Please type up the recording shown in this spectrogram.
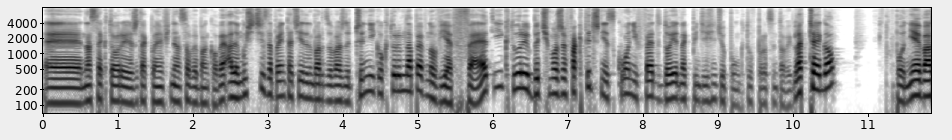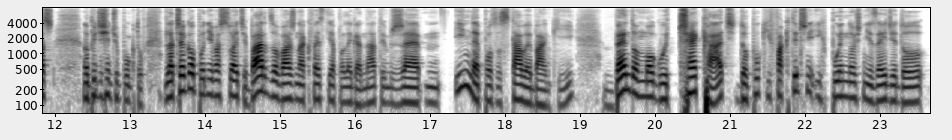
e, na sektory, że tak powiem, finansowe, bankowe, ale musicie zapamiętać jeden bardzo ważny czynnik, o którym na pewno wie Fed, i który być może faktycznie skłoni Fed do jednak 50 punktów procentowych. Dlaczego? Ponieważ, no 50 punktów. Dlaczego? Ponieważ, słuchajcie, bardzo ważna kwestia polega na tym, że mm, inne pozostałe banki będą mogły czekać, dopóki faktycznie ich płynność nie zejdzie do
